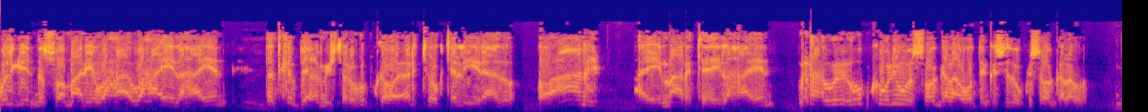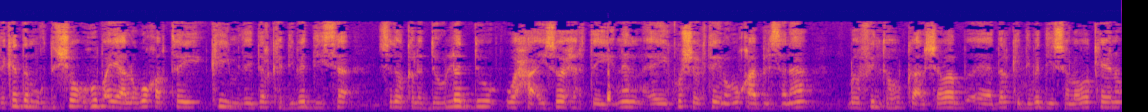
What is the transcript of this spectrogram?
Weligeedna soomaaliya waxa waxa ay lahaayeen dad ka beec mushtaro hubka oo certoogta la yidhaahdo oo caane ay maaragtay ay lahaayeen. Marka hubka weli wuu soo galaa wadanka siduu ku soo gala dekeda muqdisho hub ayaa lagu qabtay ka yimiday dalka dibadiisa sidoo kale dowladdu waxa ay soo xirtay nin ay ku sheegtay inuu u qaabilsanaa dhoofinta hubka al-shabaab dalka dibadiisa looga keeno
